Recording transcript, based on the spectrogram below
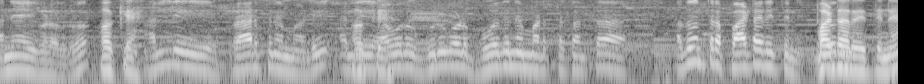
ಅನುಯಾಯಿಗಳವರು. ಓಕೆ. ಅಲ್ಲಿ ಪ್ರಾರ್ಥನೆ ಮಾಡಿ ಅಲ್ಲಿ ಅವರು ಗುರುಗಳು ಬೋಧನೆ ಮಾಡ್ತಕ್ಕಂಥ ಅದೊಂಥರ ಪಾಠ ರೀತಿನೇ. ಪಾಠ ರೀತಿನೇ.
